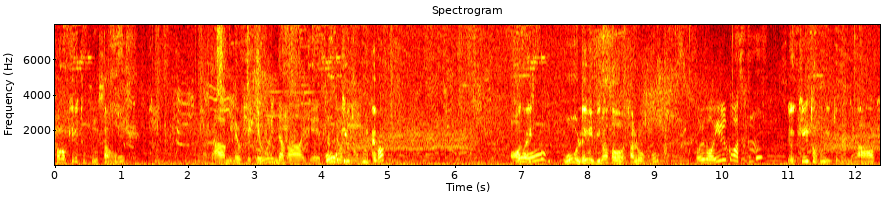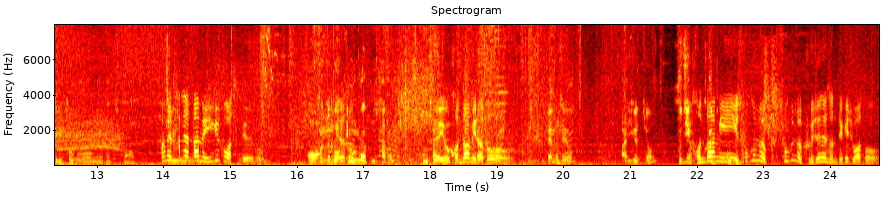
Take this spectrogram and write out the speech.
서로 키리토 궁싸움 아 근데 역시 개울린자가 이게 오 키리토 궁 대박? 어 나이스 오 램이 밀어서 잘 넣었고 어 이거 이길 것 같은데? 여기 키리토 궁이 있던데? 아 키리토 궁 했지만 상대 지금- 타냐 따면 이길 것 같은데요 이거? 어? 건담 이거 밀어서? 개굴린자 궁 타죠? 궁 타죠? 네, 이거 건담이라서 빼면 돼요? 아 이겼죠? 굳이 건담이 가지고 속으면 속으면 교전에선 되게 좋아서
